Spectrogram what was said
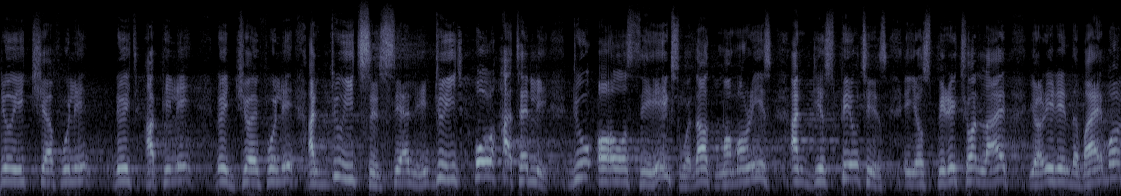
Do it cheerfully. Do it happily do it joyfully, and do it sincerely, do it wholeheartedly. Do all things without murmurings and disputings. In your spiritual life, you're reading the Bible,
